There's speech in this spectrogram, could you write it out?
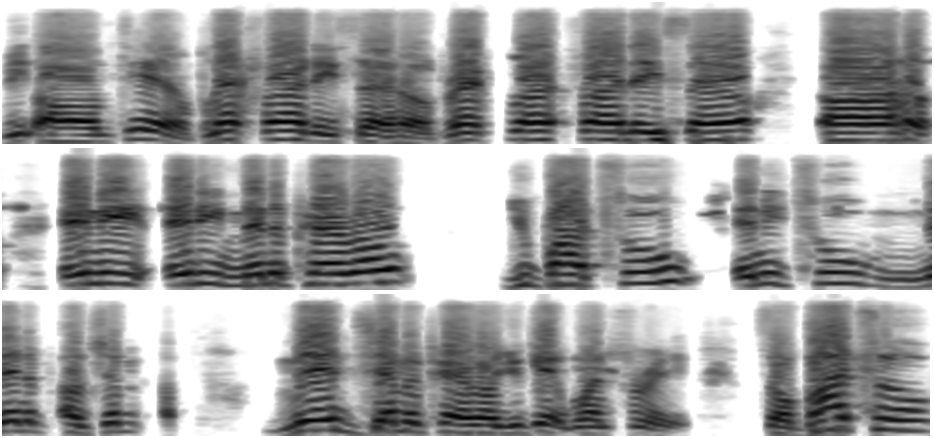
we um damn black friday sale black friday sale. Uh any any men apparel you buy two, any two men uh, gym, men gym apparel, you get one free. So buy two,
